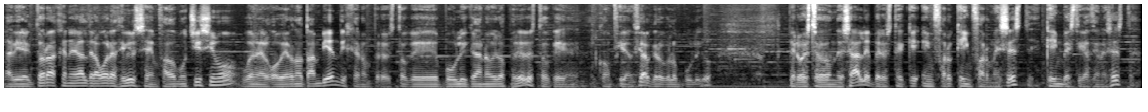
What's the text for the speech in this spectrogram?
La directora general de la Guardia Civil se enfadó muchísimo. Bueno, el gobierno también. Dijeron, pero esto que publican hoy los periódicos, esto que el confidencial creo que lo publicó. Pero esto de dónde sale, pero este qué, informe es este, qué investigación es esta.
